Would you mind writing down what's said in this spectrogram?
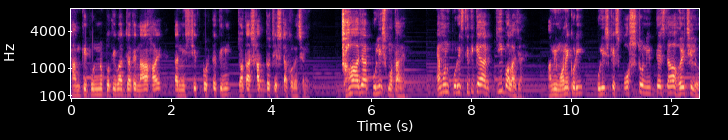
শান্তিপূর্ণ প্রতিবাদ যাতে না হয় তা নিশ্চিত করতে তিনি যথাসাধ্য চেষ্টা করেছেন। ছ হাজার পুলিশ মোতায়েন। এমন পরিস্থিতিকে আর কি বলা যায়? আমি মনে করি, পুলিশকে স্পষ্ট নির্দেশ দেওয়া হয়েছিল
